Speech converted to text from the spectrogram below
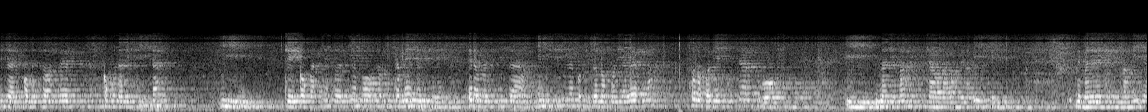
ella comenzó a hacer como una visita y que compartían todo el tiempo, lógicamente que era una visita invisible porque yo no podía verla, solo podía escuchar su voz y nadie más escuchaba la voz de la Virgen. De manera que mi familia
